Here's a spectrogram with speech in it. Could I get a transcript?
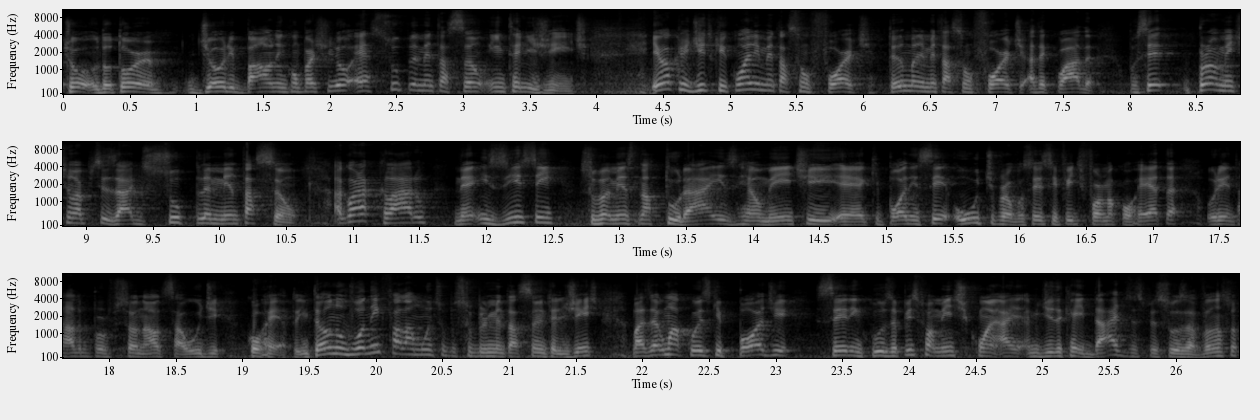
que o Dr. Jody Bowden compartilhou é suplementação inteligente. Eu acredito que com alimentação forte, tendo uma alimentação forte, adequada, você provavelmente não vai precisar de suplementação. Agora, claro, né, existem suplementos naturais realmente é, que podem ser úteis para você se feito de forma correta, orientado por um profissional de saúde correto. Então, não vou nem falar muito sobre suplementação inteligente, mas é alguma coisa que pode ser inclusa, principalmente com a, à medida que a idade das pessoas avança,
